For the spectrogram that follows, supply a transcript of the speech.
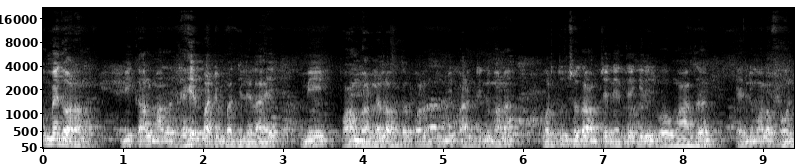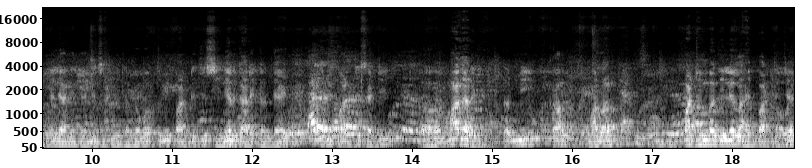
उमेदवारांना मी काल माझा जाहीर पाठिंबा दिलेला आहे. मी फॉर्म भरलेला होता परंतु मी पार्टीने मला वरतून सुद्धा आमचे नेते गिरीश भाऊ महाजन यांनी मला फोन केले आणि त्यांनी सांगितलं की बाबा तुम्ही पार्टीचे सिनियर कार्यकर्ते आहेत तुम्ही पार्टीसाठी माघारी माघार घ्या. तर मी काल माझा पाठिंबा दिलेला आहे पार्टीच्या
